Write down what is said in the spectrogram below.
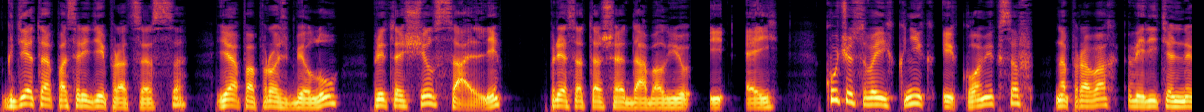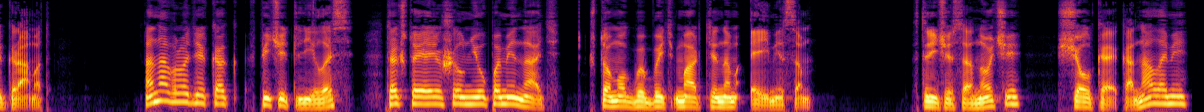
Где-то посреди процесса я по просьбе Лу притащил Салли, пресс-атташе WEA, кучу своих книг и комиксов на правах верительных грамот. Она вроде как впечатлилась, так что я решил не упоминать, что мог бы быть Мартином Эймисом. В три часа ночи, щелкая каналами,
